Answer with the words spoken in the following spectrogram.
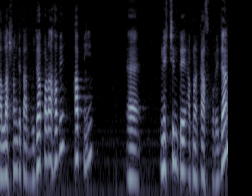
আল্লাহর সঙ্গে তার বোঝাপড়া হবে, আপনি নিশ্চিন্তে আপনার কাজ করে যান।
